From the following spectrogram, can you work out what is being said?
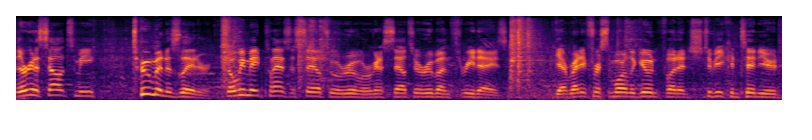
they were gonna sell it to me two minutes later. So we made plans to sail to Aruba. We're gonna sail to Aruba in three days. Get ready for some more lagoon footage to be continued.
